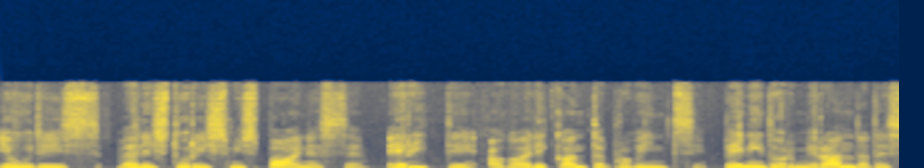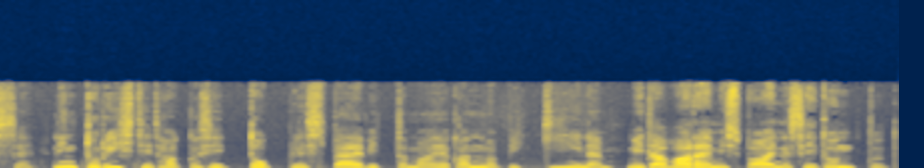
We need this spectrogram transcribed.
jõudis välisturism Hispaaniasse, eriti aga Alicante provintsi, Benidormi randadesse ning turistid hakkasid topless päevitama ja kandma bikiine, mida varem Hispaanias ei tuntud.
